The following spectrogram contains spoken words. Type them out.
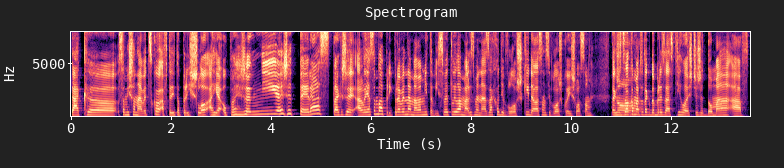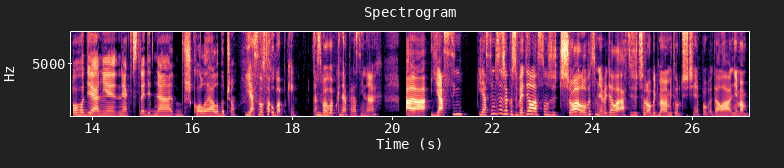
tak uh, som išla na vecko a vtedy to prišlo a ja úplne, že nie, že teraz. Takže, ale ja som bola pripravená, mama mi to vysvetlila, mali sme na záchode vložky, dala som si vložku, išla som. Takže no. celkom ma to tak dobre zastihlo ešte, že doma a v pohode a nie nejak v strede dňa v škole alebo čo. Ja som dostala u babky. Ja som mm-hmm. u babky na prázdninách a ja si ja si myslím, že akože vedela som, že čo, ale vôbec som nevedela asi, že čo robiť. Mama mi to určite nepovedala. Nemám,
